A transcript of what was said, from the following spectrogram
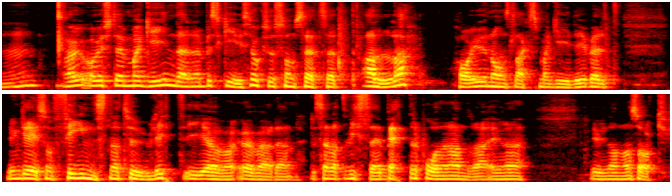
Mm. Och just det, magin där, den beskrivs också som sätt så att alla har ju någon slags magi. Det är ju väldigt, det är en grej som finns naturligt i övärlden. Sen att vissa är bättre på den andra är ju, är ju en annan sak.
